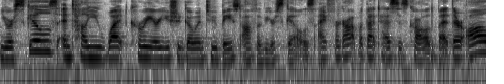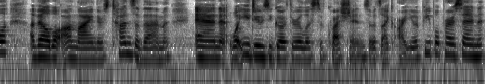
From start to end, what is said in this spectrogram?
your skills and tell you what career you should go into based off of your skills. I forgot what that test is called, but they're all available online. There's tons of them. And what you do is you go through a list of questions. So it's like, are you a people person?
